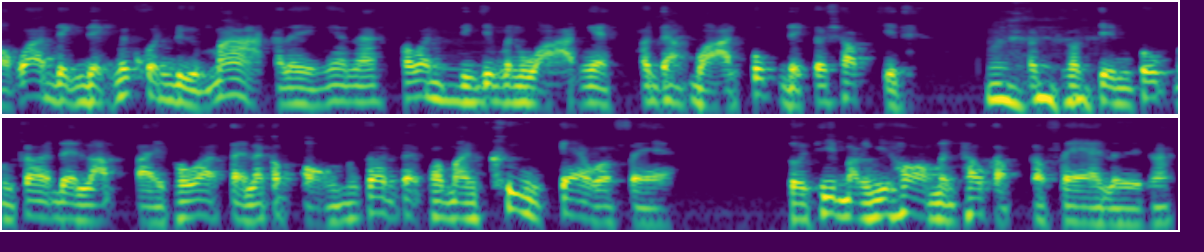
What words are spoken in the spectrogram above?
บอกว่าเด็กๆ ไม่ควรดื่มมากอะไรอย่างเงี้ยนะเพราะว่าอืมจริงๆมันหวานไงพอจากหวานปุ๊บเด็กก็ชอบกินพอกินปุ๊บมันก็ได้รับไป เพราะว่าแต่ละกระป๋องมันก็ได้ประมาณครึ่งแก้วกาแฟ โดยที่บางยี่ห้อมันเท่ากับกาแฟเลยนะ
